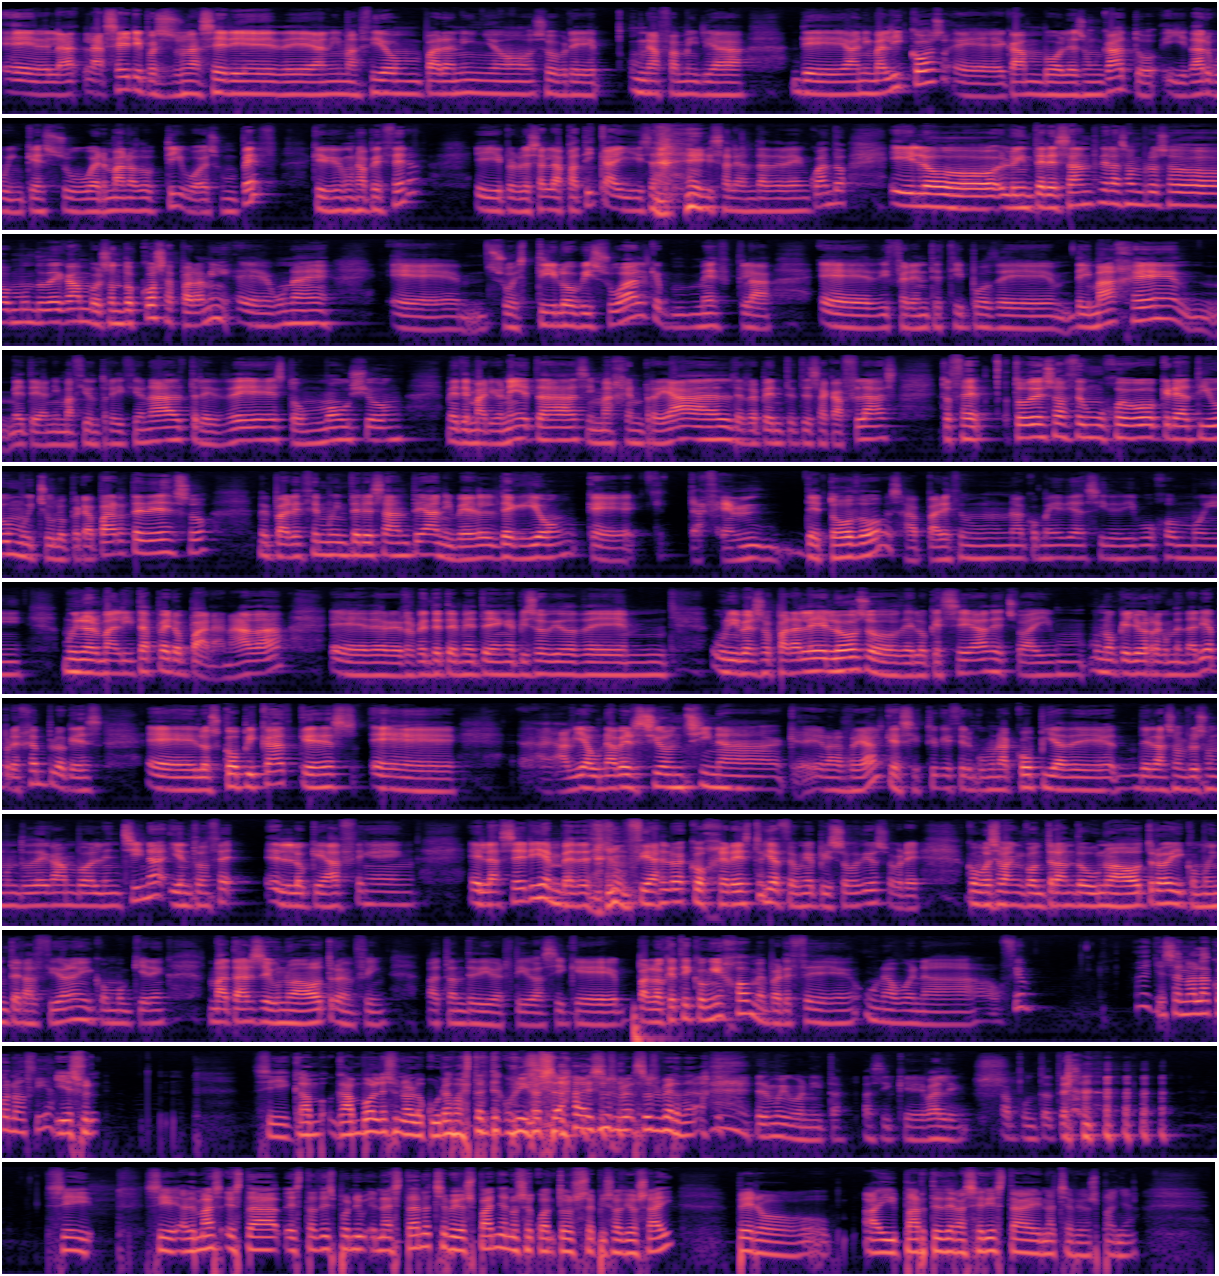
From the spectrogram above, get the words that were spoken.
Eh, la, serie, pues es una serie de animación para niños sobre una familia de animalicos. Eh, Gumball es un gato y Darwin, que es su hermano adoptivo, es un pez que vive en una pecera. Y, pero le sale la patica y, y sale a andar de vez en cuando. Y lo, lo interesante del asombroso mundo de Gumball son dos cosas para mí. Eh, una es eh, su estilo visual que mezcla eh, diferentes tipos de, de, imagen, mete animación tradicional, 3D, stop motion, mete marionetas, imagen real, de repente te saca flash. Entonces, todo eso hace un juego creativo muy chulo, pero aparte de eso, me parece muy interesante a nivel de guion que, hacen de todo, o sea, parece una comedia así de dibujos muy, muy normalita, pero para nada. Eh, de repente te meten episodios de mm, universos paralelos o de lo que sea. De hecho, hay uno que yo recomendaría, por ejemplo, que es eh, los Copycat, que es... Eh, había una versión china que era real, que existió, que hicieron como una copia de, del asombroso mundo de Gumball en China, y entonces eh, lo que hacen en, en, la serie, en vez de denunciarlo, es coger esto y hacer un episodio sobre cómo se van encontrando uno a otro y cómo interaccionan y cómo quieren matarse uno a otro, en fin, bastante divertido. Así que para los que estéis con hijos, me parece una buena opción. Yo esa no la conocía. Y es un, Sí, Gumball es una locura bastante curiosa, eso es, eso es verdad. Es muy bonita, así que vale, apúntate. Sí, sí, además está, está disponible, está en HBO España, no sé cuántos episodios hay, pero hay parte de la serie está en HBO España.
